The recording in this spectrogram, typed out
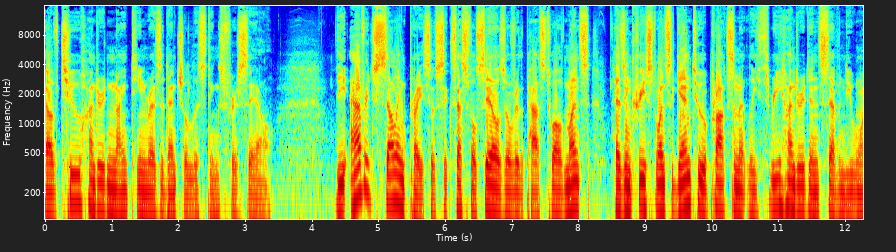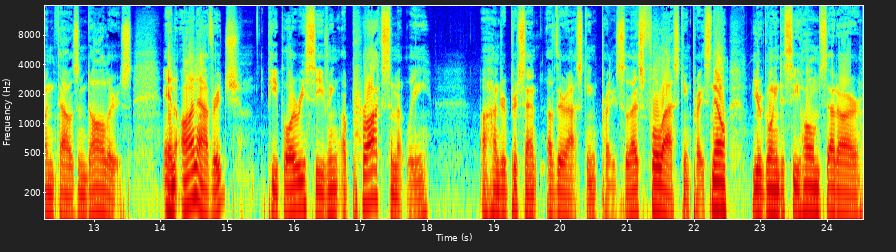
of 219 residential listings for sale. The average selling price of successful sales over the past 12 months has increased once again to approximately $371,000. And on average, people are receiving approximately 100% of their asking price. So that's full asking price. Now, you're going to see homes that are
